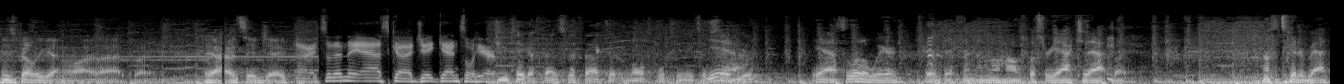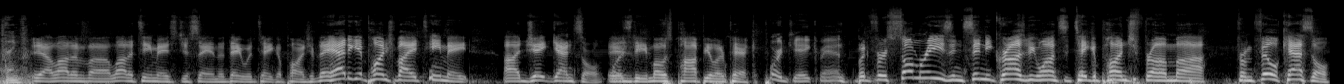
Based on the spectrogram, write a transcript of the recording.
He's probably getting a lot of that, but yeah, I would say Jake. All right, so then they ask uh, Jake Guentzel here. Do you take offense to the fact that multiple teammates have Yeah. said you? Yeah, it's a little weird. A little different. I don't know how I'm supposed to react to that, but I don't know if it's a good or bad thing. Yeah, a lot of uh, a lot of teammates just saying that they would take a punch if they had to get punched by a teammate. Uh, Jake Guentzel is the most popular pick. Poor Jake, man. But for some reason, Sidney Crosby wants to take a punch from uh, from Phil Kessel,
